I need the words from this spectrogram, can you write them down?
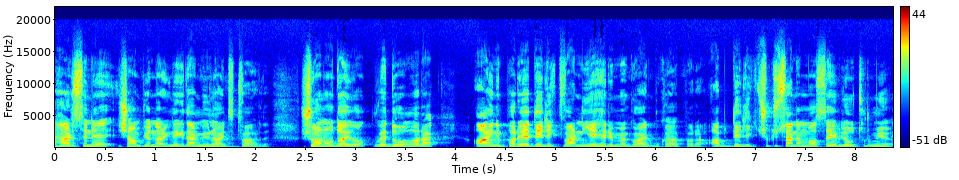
her sene Şampiyonlar Ligi'ne giden bir United vardı. Şu an o da yok ve doğal olarak aynı paraya Delikt var. Niye Harry Maguire bu kadar para? Abi Delikt çünkü senden masaya bile oturmuyor.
